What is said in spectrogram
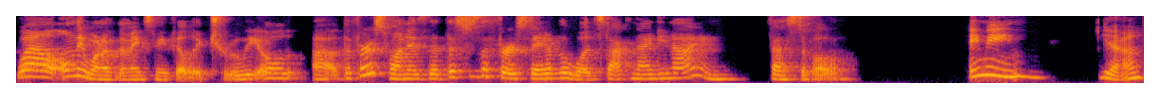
Well, only one of them makes me feel like truly old. Uh, the first one is that this was the first day of the Woodstock 99 festival. I mean, yeah,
